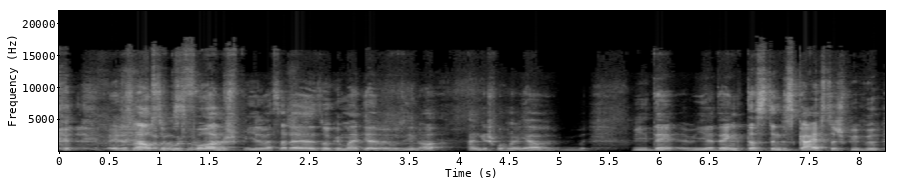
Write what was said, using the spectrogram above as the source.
Ey, das war auch so gut so vor dem. Spiel. Was hat er so gemeint? Ja, wo sie ihn auch angesprochen haben, ja, wie, de wie er denkt, dass denn das Geisterspiel wird.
